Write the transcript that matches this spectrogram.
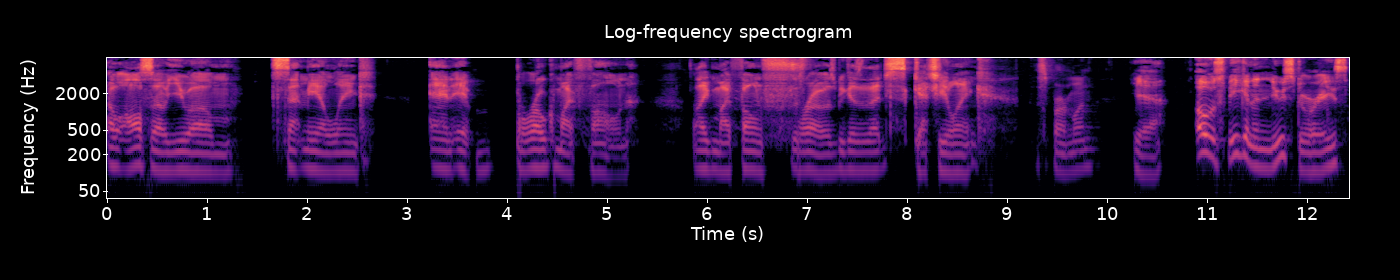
Oh, also, you um sent me a link, and it broke my phone. Like my phone froze because of that sketchy link. The sperm one. Yeah. Oh, speaking of news stories,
